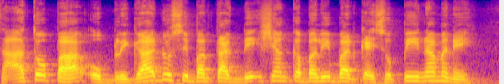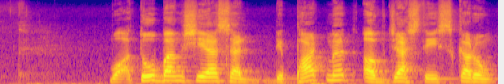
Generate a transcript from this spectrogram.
sa ato pa, obligado si Bantag di siyang kabaliban kay supina man eh. Muatubang siya sa Department of Justice karong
